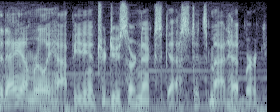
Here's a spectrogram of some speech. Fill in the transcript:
Today, I'm really happy to introduce our next guest. It's Matt Hedberg.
